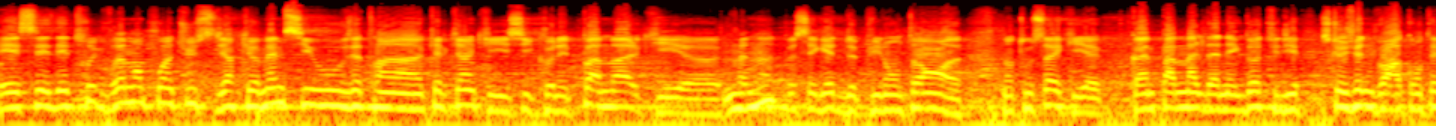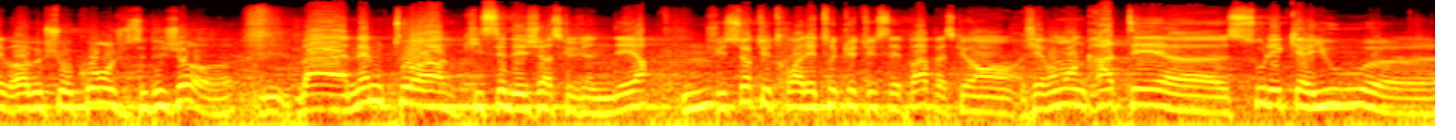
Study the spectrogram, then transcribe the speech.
et c'est des trucs vraiment pointus. C'est-à-dire que même si vous êtes un- quelqu'un qui s'y connaît pas mal, qui euh, traîne un peu ses guettes depuis longtemps dans tout ça, et qui a quand même pas mal d'anecdotes, tu dis ce que je viens de vous raconter, bah, mais je suis au courant, je sais déjà. hein. Bah, même toi qui sais déjà ce que je viens de dire, je suis sûr que tu trouveras des trucs que tu sais pas parce que j'ai vraiment gratté euh, sous les cailloux. euh,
